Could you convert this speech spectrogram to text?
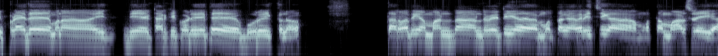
ఇప్పుడైతే మన ఇది టర్కీ కోడి అయితే బూరు ఎక్కుతున్నాం. తర్వాత ఇక మంట అంటబెట్టి మొత్తం కవరించి ఇక మొత్తం మార్చడే ఇక.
